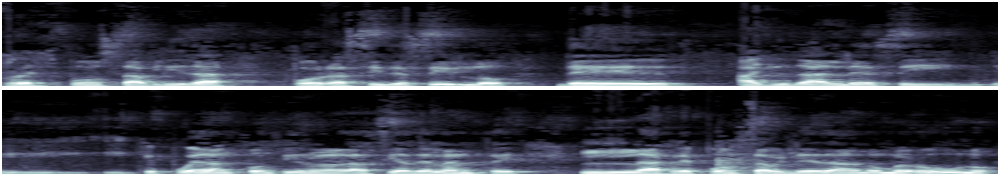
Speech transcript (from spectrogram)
responsabilidad, por así decirlo, de ayudarles y, que puedan continuar hacia adelante. La responsabilidad número uno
